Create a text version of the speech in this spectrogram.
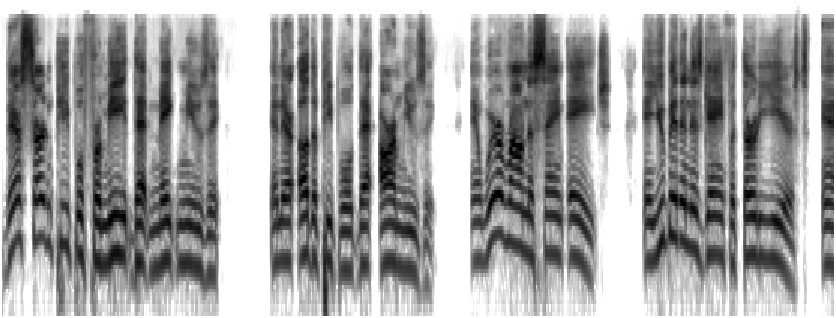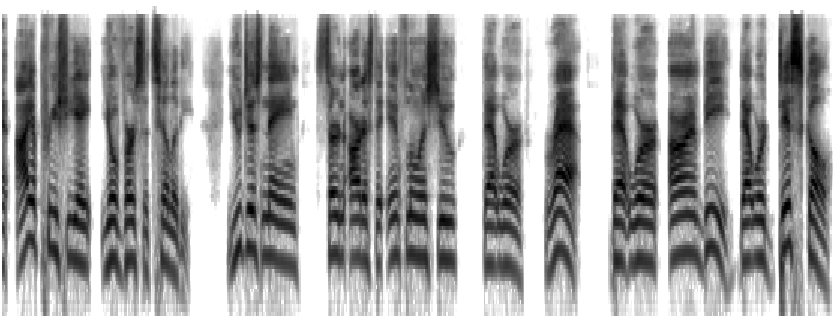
There's certain people for me that make music, and there are other people that are music. And we're around the same age. And you've been in this game for 30 years. And I appreciate your versatility. You just named certain artists that influenced you that were rap, that were R&B, that were disco.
